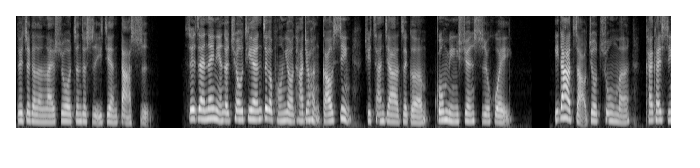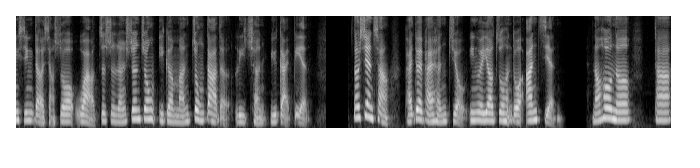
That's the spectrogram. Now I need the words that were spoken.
对这个人来说，真的是一件大事。所以在那年的秋天，这个朋友他就很高兴去参加了这个公民宣誓会。一大早就出门，开开心心的想说：“哇，这是人生中一个蛮重大的里程与改变。”到现场排队排很久，因为要做很多安检。然后呢，他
